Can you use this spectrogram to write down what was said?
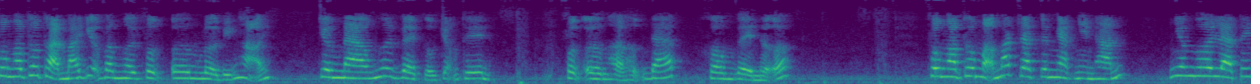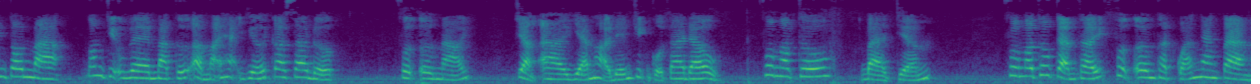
Phù ngọc thu thoải mái dựa vào người phượng ương lười biếng hỏi chừng nào ngươi về cửu trọng thiên? Phượng ương hờ hững đáp, không về nữa. Phù ngọc thu mở mắt ra kinh ngạc nhìn hắn. Nhưng ngươi là tin tôn mà, không chịu về mà cứ ở mãi hạ giới coi sao được. Phượng ương nói, chẳng ai dám hỏi đến chuyện của ta đâu. Phù ngọc thu, bà chấm. Phù ngọc thu cảm thấy phượng ương thật quá ngang tàng.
